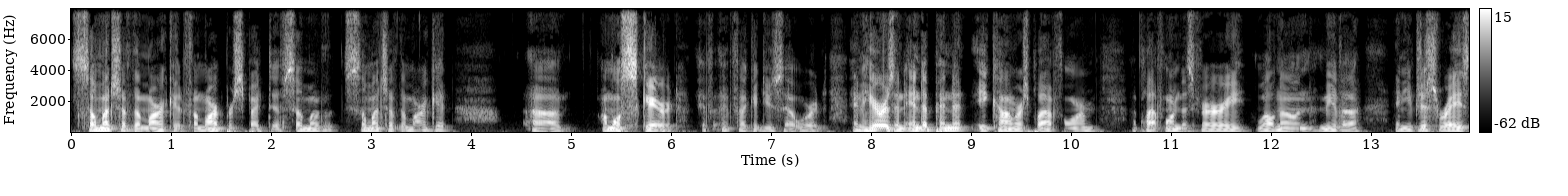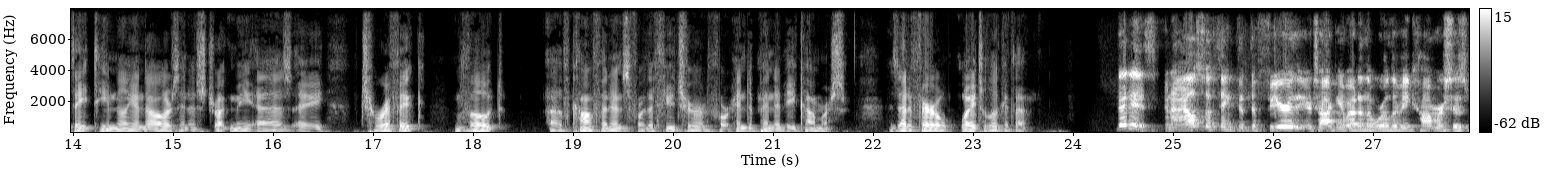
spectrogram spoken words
so much of the market, from our perspective, so much, so much of the market uh, almost scared, if, if I could use that word. And here is an independent e commerce platform, a platform that's very well known, Miva, and you've just raised $18 million, and it struck me as a terrific vote of confidence for the future for independent e commerce. Is that a fair way to look at that? That is, and I also think that the fear that you're talking about in the world of e-commerce is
